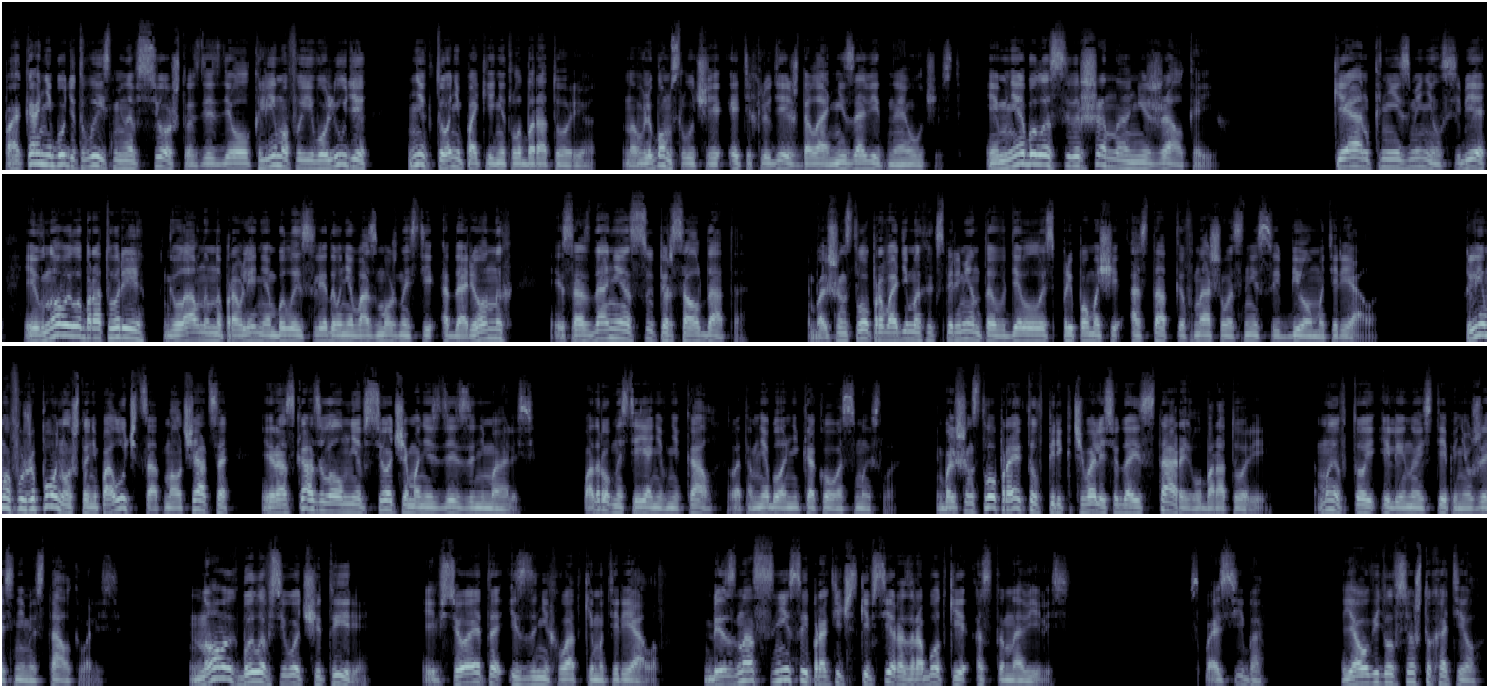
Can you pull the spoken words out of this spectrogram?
Пока не будет выяснено все, что здесь делал Климов и его люди, никто не покинет лабораторию. Но в любом случае этих людей ждала незавидная участь. И мне было совершенно не жалко их. Кианг не изменил себе, и в новой лаборатории главным направлением было исследование возможностей одаренных и создание суперсолдата. Большинство проводимых экспериментов делалось при помощи остатков нашего с Ниссой биоматериала. Климов уже понял, что не получится отмолчаться, и рассказывал мне все, чем они здесь занимались. Подробности я не вникал, в этом не было никакого смысла. Большинство проектов перекочевали сюда из старой лаборатории. Мы в той или иной степени уже с ними сталкивались. Новых было всего четыре, и все это из-за нехватки материалов. Без нас с Нисой практически все разработки остановились. Спасибо. Я увидел все, что хотел.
